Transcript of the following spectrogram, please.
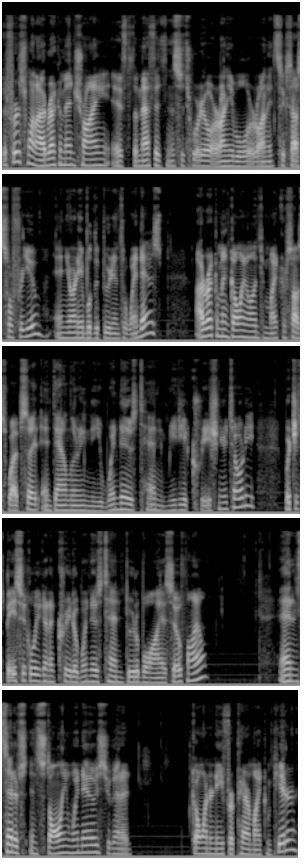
The first one I'd recommend trying if the methods in this tutorial are unable or unsuccessful for you and you're unable to boot into Windows. I recommend going on to Microsoft's website and downloading the Windows 10 Media Creation Utility which is basically going to create a Windows 10 bootable ISO file. And instead of installing Windows, you're going to go underneath Repair My Computer,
